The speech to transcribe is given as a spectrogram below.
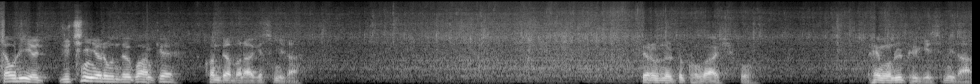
자, 우리 여- 유친 여러분들과 함께 건배 한번 하겠습니다. 여러분들도 건강하시고 행운을 빌겠습니다.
